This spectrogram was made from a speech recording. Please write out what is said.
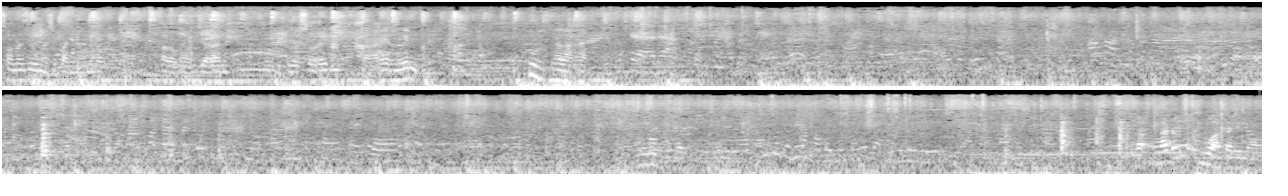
Soalnya juga masih panjang. Kalau mau jalan mau ditelusurin seharian mungkin uh nggak Nggak, nggak ada dua tadi nama.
